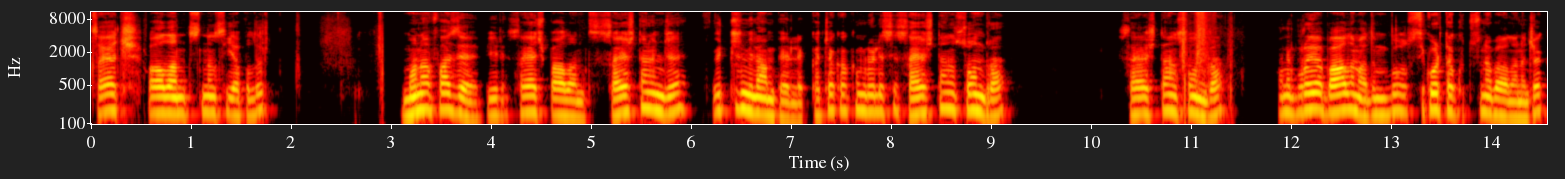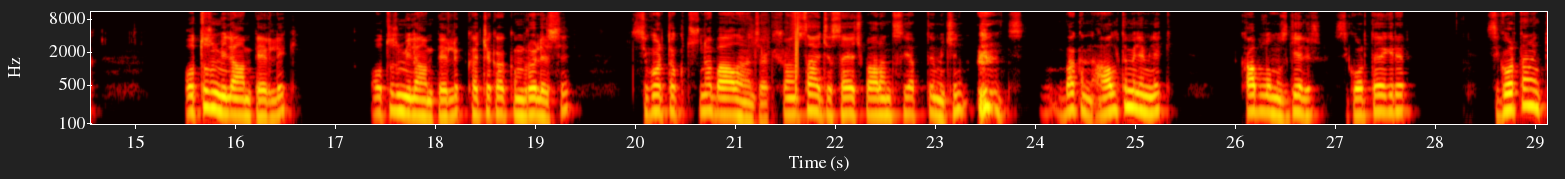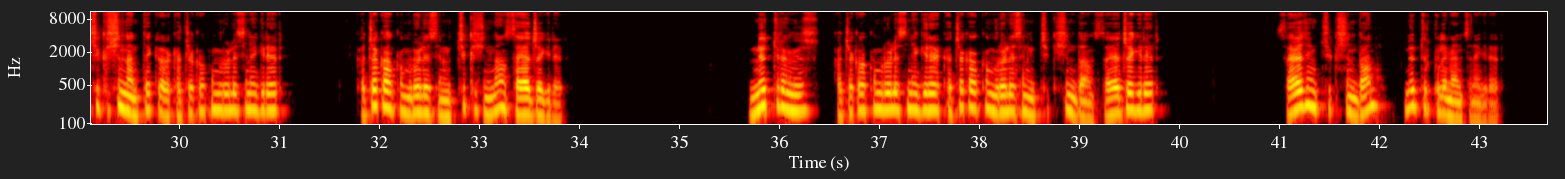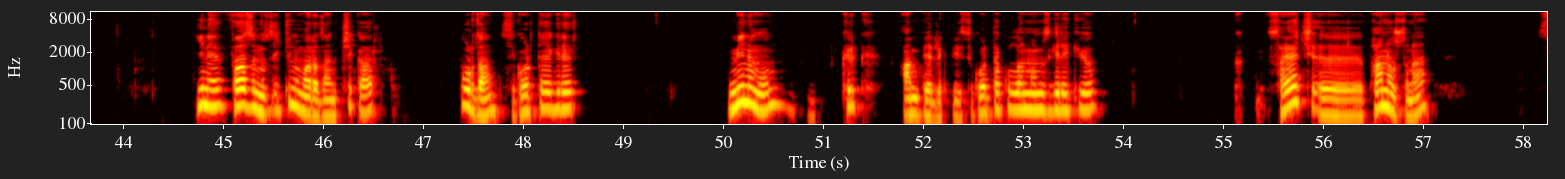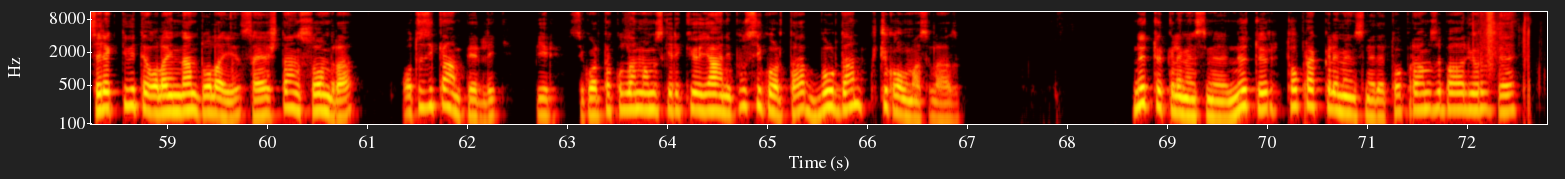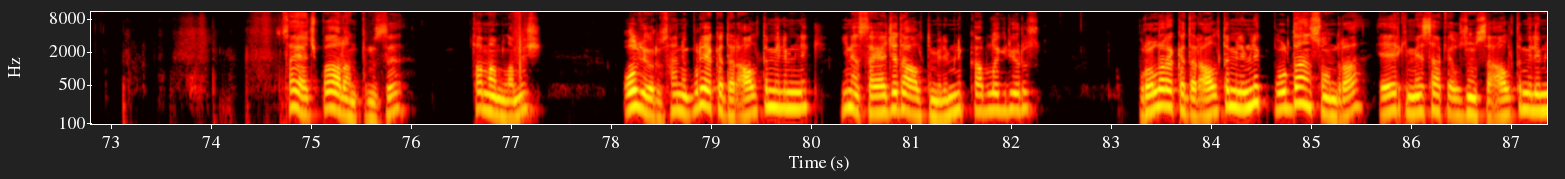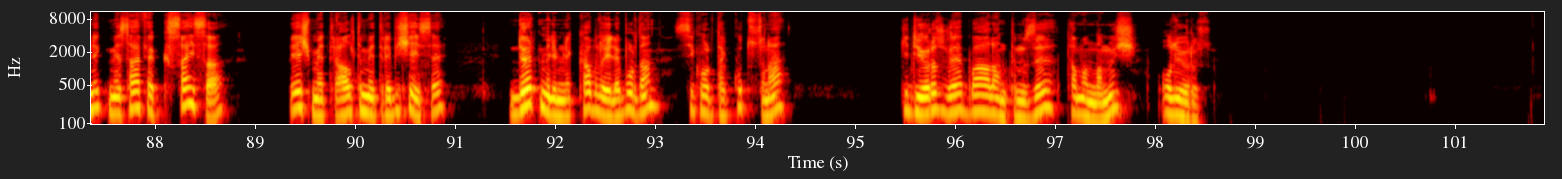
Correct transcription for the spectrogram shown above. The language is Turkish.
Sayaç bağlantısı nasıl yapılır? Monofaze bir sayaç bağlantısı. Sayaçtan önce 300 miliamperlik kaçak akım rölesi sayaçtan sonra sayaçtan sonra hani buraya bağlamadım. Bu sigorta kutusuna bağlanacak. 30 miliamperlik 30 miliamperlik kaçak akım rölesi sigorta kutusuna bağlanacak. Şu an sadece sayaç bağlantısı yaptığım için bakın 6 milimlik kablomuz gelir. Sigortaya girer. Sigortanın çıkışından tekrar kaçak akım rölesine girer. Kaçak akım rölesinin çıkışından sayaca girer. Nötrümüz kaçak akım rölesine girer. Kaçak akım rölesinin çıkışından sayaca girer. Sayacın çıkışından nötr klemensine girer. Yine fazımız 2 numaradan çıkar. Buradan sigortaya girer. Minimum 40 amperlik bir sigorta kullanmamız gerekiyor. Sayaç e, panosuna selektivite olayından dolayı sayaçtan sonra 32 amperlik bir sigorta kullanmamız gerekiyor. Yani bu sigorta buradan küçük olması lazım. Nötr klemensine nötr, toprak klemensine de toprağımızı bağlıyoruz ve sayaç bağlantımızı tamamlamış oluyoruz. Hani buraya kadar 6 milimlik yine sayaca da 6 milimlik kablo giriyoruz. Buralara kadar 6 milimlik buradan sonra eğer ki mesafe uzunsa 6 milimlik mesafe kısaysa 5 metre 6 metre bir şeyse 4 milimlik kablo ile buradan sigorta kutusuna gidiyoruz ve bağlantımızı tamamlamış oluyoruz.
